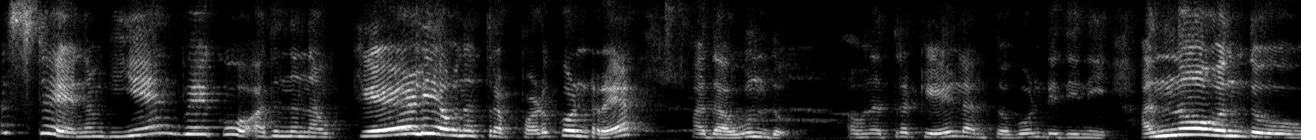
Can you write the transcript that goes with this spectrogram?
ಅಷ್ಟೇ, ನಮ್ಗೆ ಏನ್ ಬೇಕೋ ಅದನ್ನ ನಾವು ಕೇಳಿ ಅವನ ಹತ್ರ ಪಡ್ಕೊಂಡ್ರೆ ಅದ ಒಂದು ಅವನ ಹತ್ರ ಕೇಳಿ ತಗೊಂಡಿದ್ದೀನಿ ಅನ್ನೋ ಒಂದು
